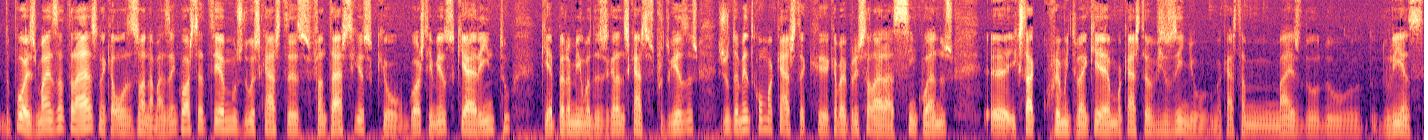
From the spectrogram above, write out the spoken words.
Depois, mais atrás, naquela zona mais encosta, temos duas castas fantásticas que eu gosto imenso, que é a Arinto, que é para mim uma das grandes castas portuguesas, juntamente com uma casta que acabei por instalar há 5 anos uh, e que está a correr muito bem, que é uma casta vizinho, uma casta mais do, do, do Oriense.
